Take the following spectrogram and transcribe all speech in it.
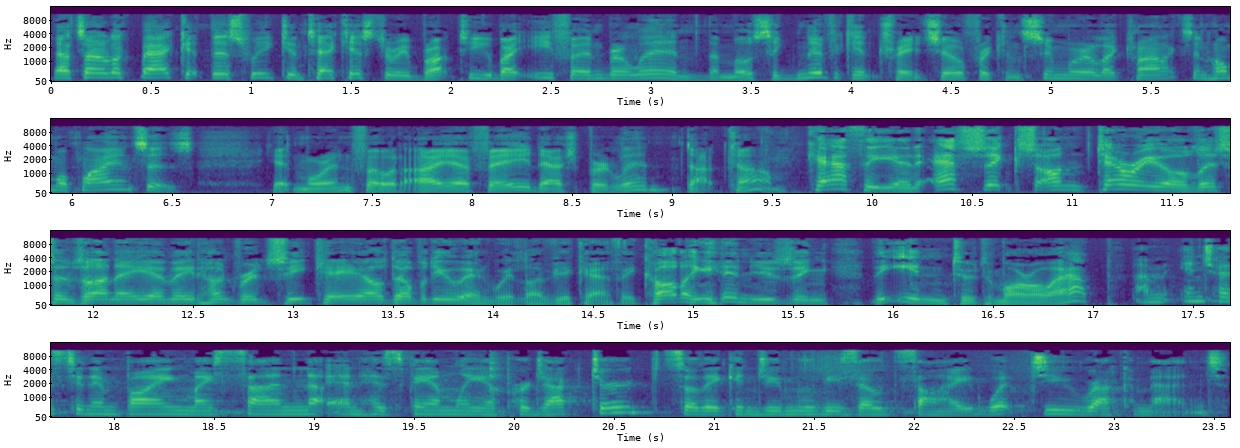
That's our look back at this week in tech history brought to you by IFA in Berlin, the most significant trade show for consumer electronics and home appliances. Get more info at ifa-berlin.com. Cathy in Essex, Ontario listens on AM 800 CKLW, and we love you, Cathy. Calling in using the Into Tomorrow app. I'm interested in buying my son and his family a projector so they can do movies outside. What do you recommend?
